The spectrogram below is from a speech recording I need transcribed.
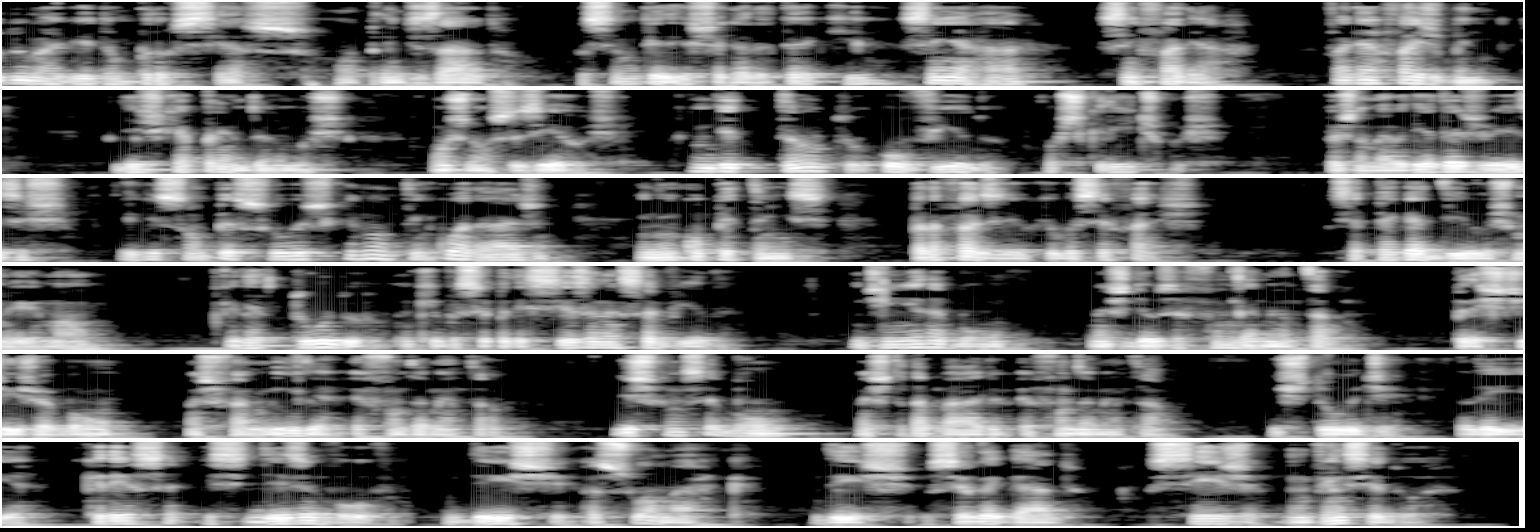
Tudo na vida é um processo, um aprendizado. Você não teria chegado até aqui sem errar, sem falhar. Falhar faz bem, desde que aprendamos com os nossos erros. Não dê tanto ouvido aos críticos, pois na maioria das vezes eles são pessoas que não têm coragem e nem competência para fazer o que você faz. Se apega a Deus, meu irmão. Ele é tudo o que você precisa nessa vida. Dinheiro é bom, mas Deus é fundamental. Prestígio é bom, mas família é fundamental. Descanso é bom, mas trabalho é fundamental. Estude, leia, cresça e se desenvolva. Deixe a sua marca, deixe o seu legado. Seja um vencedor.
